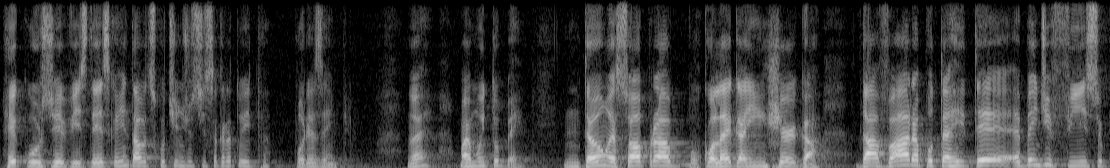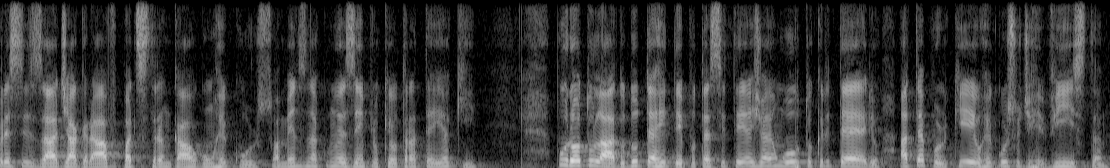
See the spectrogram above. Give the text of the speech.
Recurso de revista esse que a gente estava discutindo justiça gratuita, por exemplo. Né? Mas muito bem. Então, é só para o colega enxergar da vara para o TRT é bem difícil precisar de agravo para destrancar algum recurso, a menos no exemplo que eu tratei aqui. Por outro lado, do TRT para o TST já é um outro critério, até porque o recurso de revista,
